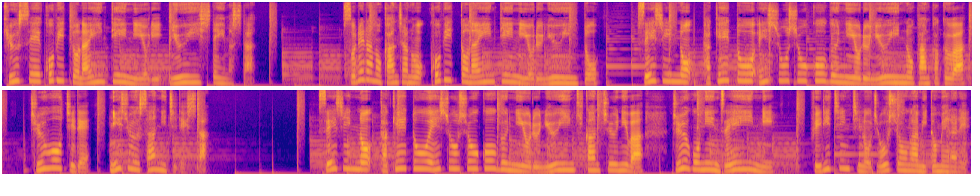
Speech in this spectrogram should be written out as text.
急性 COVID-19 により入院していました。それらの患者の COVID-19 による入院と成人の多系統炎症症候群による入院の間隔は中央値で23日でした。成人の多系統炎症症候群による入院期間中には15人全員にフェリチン値の上昇が認められ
